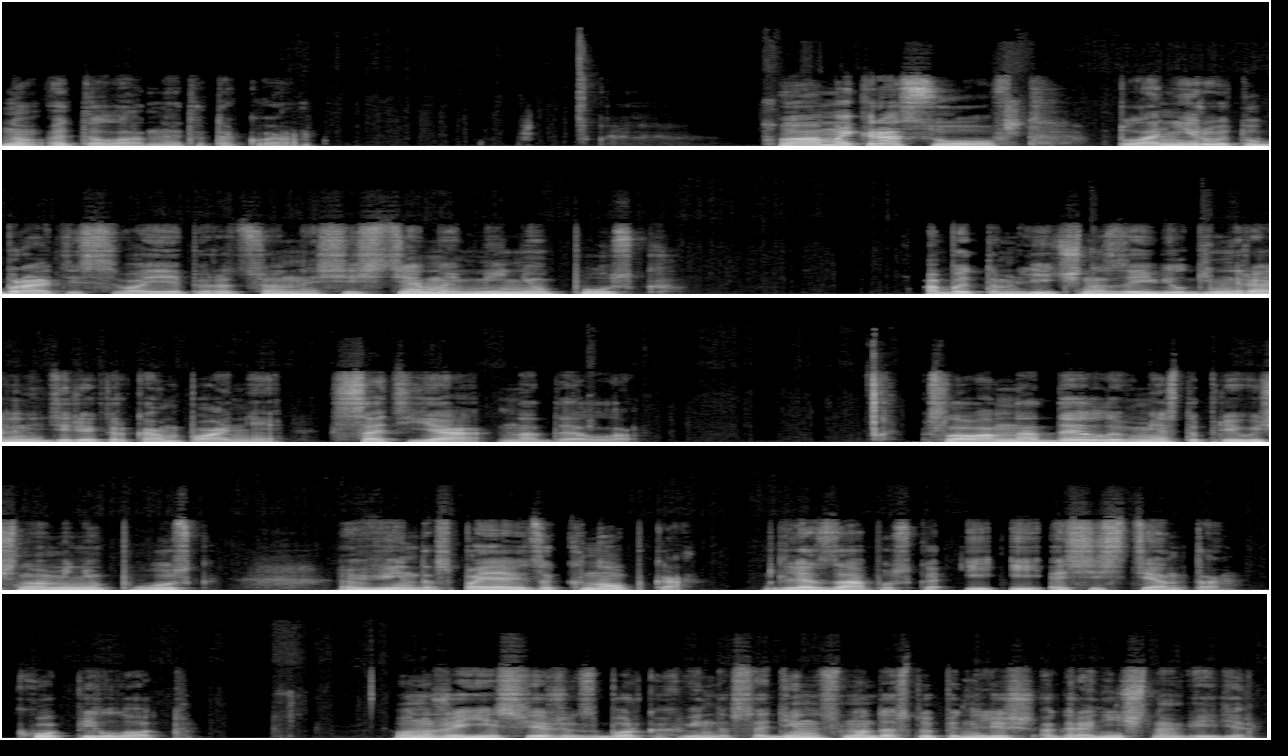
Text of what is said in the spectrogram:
Ну, это ладно, это такое. А Microsoft планирует убрать из своей операционной системы меню «Пуск». Об этом лично заявил генеральный директор компании Сатья Наделла. По словам Наделлы, вместо привычного меню «Пуск» в Windows появится кнопка для запуска ИИ-ассистента «Копилот». Он уже есть в свежих сборках Windows 11, но доступен лишь в ограниченном виде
